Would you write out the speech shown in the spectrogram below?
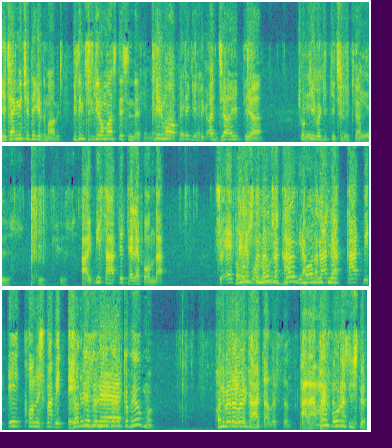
Geçen gün çete girdim abi. Bizim çizgi roman sitesinde. Yine bir muhabbete muhabbette. girdik. Acayipti ya. Çok iyi Yüz, vakit geçirdik ya. 200, 300. Ay bir saattir telefonda. Şu ev Tamam işte, ne telefonlarında olacak? kart Gel yapsalar mahalledekine- ya, Kart bitti, konuşma bitti. Cadde Güle üzerinde güle. internet kafe yok mu? Hani beraber Yeni gittik. kart alırsın. Param Heh, varsa orası tabii. işte.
